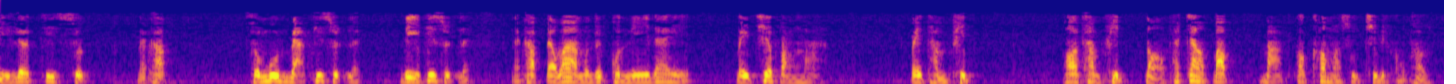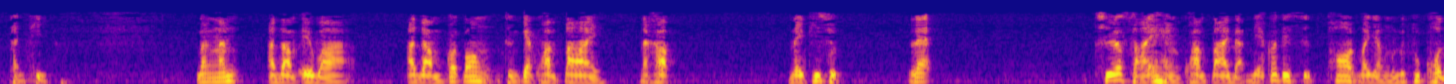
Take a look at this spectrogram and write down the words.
ดีเลิศที่สุดนะครับ สมบูรณ์แบบที่สุดเลย ดีที่สุดเลยนะครับ แต่ว่ามนุษย์คนนี้ได้ไปเชื่อฟังมา ไปทำผิด พอทำผิดต่อพระเจ้าปั๊บบาปก็เข้ามาสู่ชีวิตของเขาทันที ดังนั้น อาดัมเอวาอาดัมก็ต้องถึงแก่ความตายนะครับ ในที่สุดและเชื้อสายแห่งความตายแบบนี้ก็ได้สืบทอดมายังมนุษย์ทุกคน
